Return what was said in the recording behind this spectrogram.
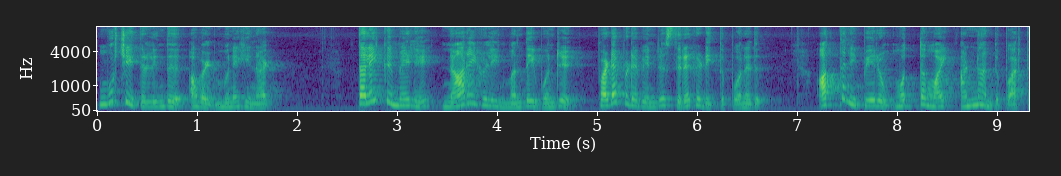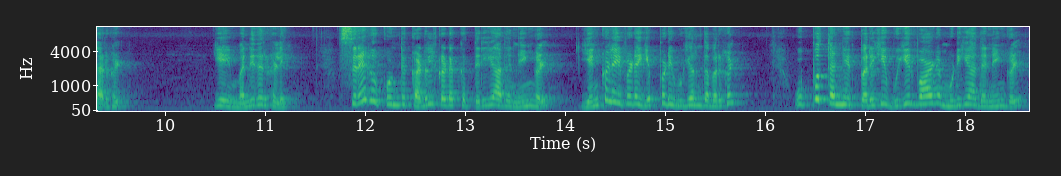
மூர்ச்சை தெளிந்து அவள் முனகினாள். தலைக்கு மேலே நாரைகளின் மந்தை ஒன்று படபடவென்று சிறகடித்து போனது. அத்தனை பேரும் மொத்தமாய் அண்ணாந்து பார்த்தார்கள். ஏ மனிதர்களே சிறகு கொண்டு கடல் கடக்க தெரியாத நீங்கள் எங்களை விட எப்படி உயர்ந்தவர்கள்? உப்பு தண்ணீர் பருகி உயிர் வாழ முடியாத நீங்கள்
